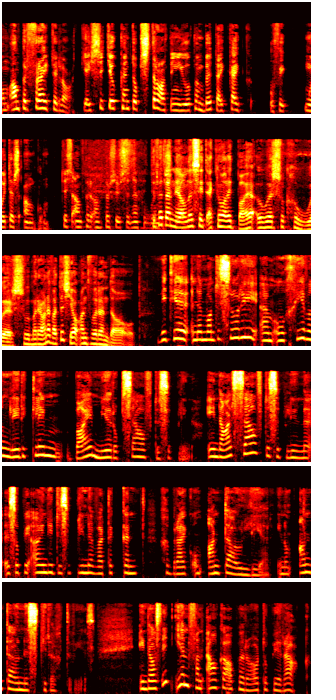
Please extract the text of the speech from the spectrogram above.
om amper vry te laat. Jy sit jou kind op straat en jy hoop en bid hy kyk of hy motors aankom. Dis amper amper soos in 'n gewone. Dit wat Annelne sê, ek nou al het baie ouers ook gehoor. So Marianne, wat is jou antwoord dan daarop? Weet jy, in 'n Montessori um, omgewing lê die klem baie meer op selfdissipline. En daai selfdissipline is op die einde die dissipline wat 'n kind gebruik om aan te hou leer en om aan te hou nuuskierig te wees. En daar's net een van elke apparaat op die rak.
